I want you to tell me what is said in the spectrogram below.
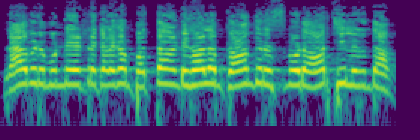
திராவிட முன்னேற்ற கழகம் பத்தாண்டு காலம் காங்கிரசினோட ஆட்சியில் இருந்தாங்க.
